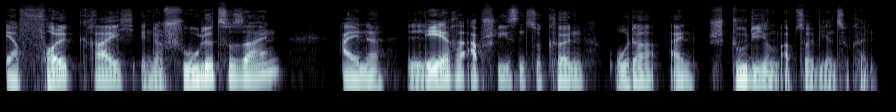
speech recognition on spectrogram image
erfolgreich in der Schule zu sein, eine Lehre abschließen zu können oder ein Studium absolvieren zu können.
